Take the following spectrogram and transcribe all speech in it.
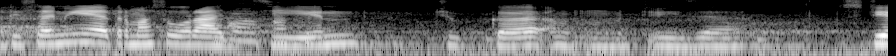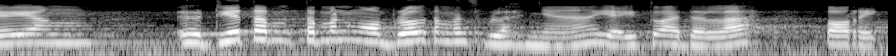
Diza ini ya termasuk rajin juga mm, Diza terus dia yang eh, dia tem- teman ngobrol teman sebelahnya yaitu adalah Torik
